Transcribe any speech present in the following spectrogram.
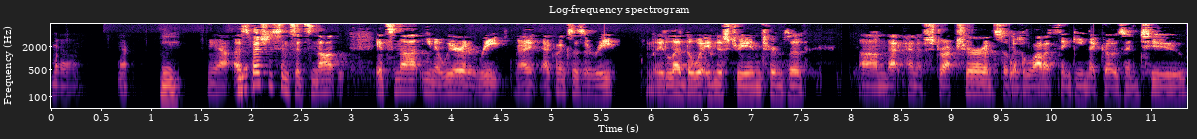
Wow. Yeah, hmm. especially since it's not, it's not, you know, we're at a REIT, right? Equinix is a REIT. They led the way industry in terms of um, that kind of structure. And so there's a lot of thinking that goes into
